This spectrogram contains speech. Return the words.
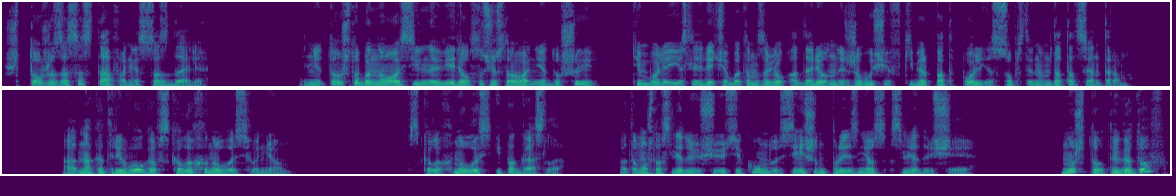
что же за состав они создали? Не то чтобы Ноа сильно верил в существование души, тем более если речь об этом завел одаренный, живущий в киберподполье с собственным дата-центром. Однако тревога всколыхнулась в нем. Всколыхнулась и погасла, потому что в следующую секунду Сейшин произнес следующее. — Ну что, ты готов?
